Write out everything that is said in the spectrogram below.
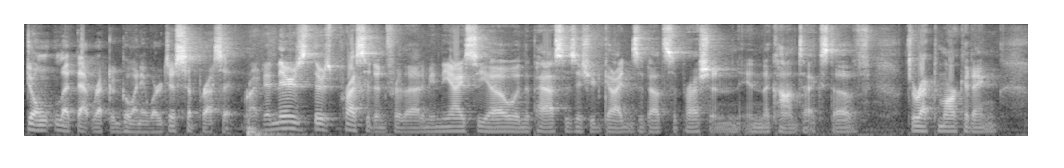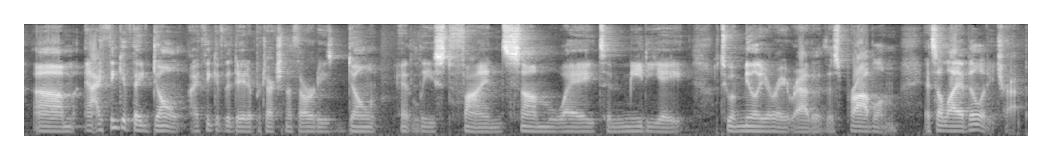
don't let that record go anywhere, just suppress it. Right, and there's there's precedent for that. I mean, the ICO in the past has issued guidance about suppression in the context of direct marketing. Um, and I think if they don't, I think if the data protection authorities don't at least find some way to mediate, to ameliorate rather this problem, it's a liability trap.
